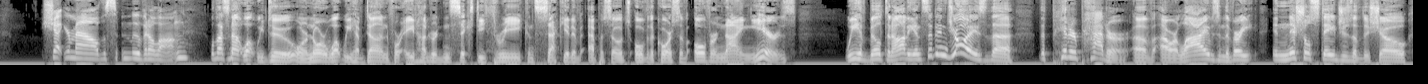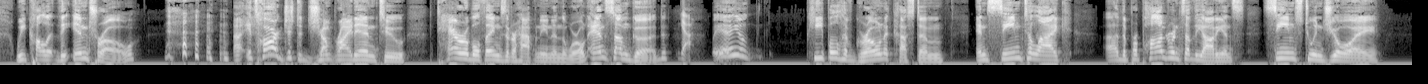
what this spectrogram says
shut your mouths, move it along. Well, that's not what we do, or nor what we have done for 863 consecutive episodes over the course of over nine years. We have built an audience that enjoys the the pitter patter of our lives in the very initial stages of the show. We call it the intro. uh, it's hard just to jump right into terrible things that are happening in the world, and some good. Yeah. Yeah, you know, people have grown accustomed and seem to like uh, the preponderance of the audience seems to enjoy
